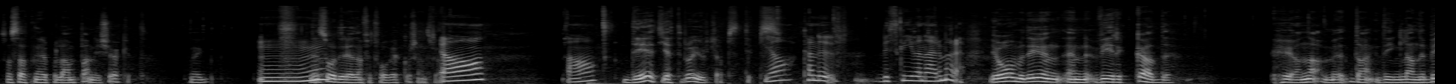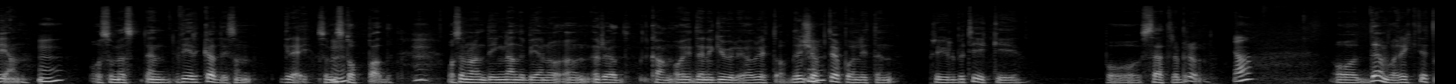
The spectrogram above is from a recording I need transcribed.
Som satt nere på lampan i köket. Den, Mm. den såg du redan för två veckor sedan tror jag. Ja. Ja. Det är ett jättebra julklappstips. ja, kan du beskriva närmare? Jo, men det är en, en virkad höna med dinglande ben. Mm. Och som är en virkad liksom, grej som är Mm. stoppad. Och sen har den dinglande ben och en röd kam och den är gul i övrigt. Då. Den Mm. köpte jag på en liten prylbutik i, på Sätrabrunn. Ja. Och den var riktigt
